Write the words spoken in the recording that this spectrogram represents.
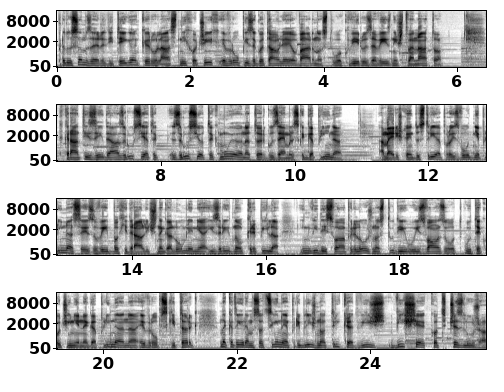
predvsem zaradi tega, ker v lastnih očeh Evropi zagotavljajo varnost v okviru zavezništva NATO. Hkrati ZDA z, Rusija, z Rusijo tekmujejo na trgu zemljskega plina. Ameriška industrija proizvodnje plina se je z uvedbo hidrauličnega lomljenja izredno ukrepila in vidi svojo priložnost tudi v izvozu utekočinjenega plina na evropski trg, na katerem so cene približno trikrat viš, više kot čez lužo.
